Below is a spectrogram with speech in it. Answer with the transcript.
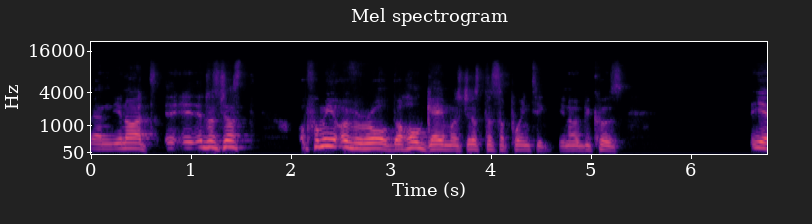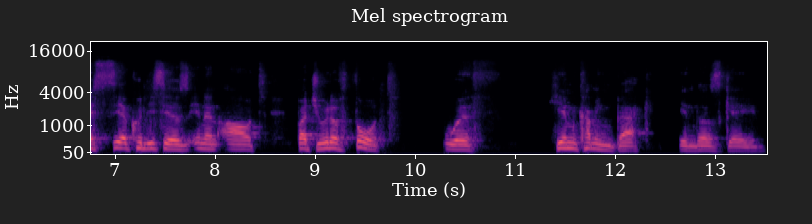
and you know? It, it was just for me overall. The whole game was just disappointing. You know, because yes, Siya Kolisi is in and out, but you would have thought with him coming back in this game,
